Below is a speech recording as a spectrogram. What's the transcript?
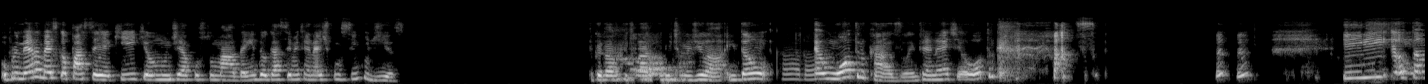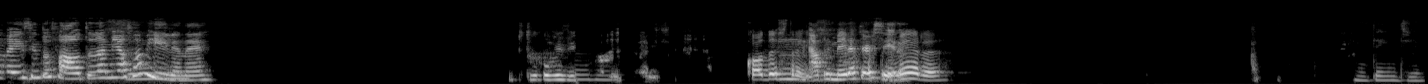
O primeiro mês que eu passei aqui, que eu não tinha acostumado ainda, eu gastei minha internet com cinco dias. Porque eu tava acostumada com o ritmo de lá. Então, é Caramba. um outro caso. A internet é outro caso. E eu também sinto falta da minha Sim. família, né? De tudo que eu convivi. Uhum. Qual das Hum, três? a primeira e a A terceira. primeira? Entendi.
